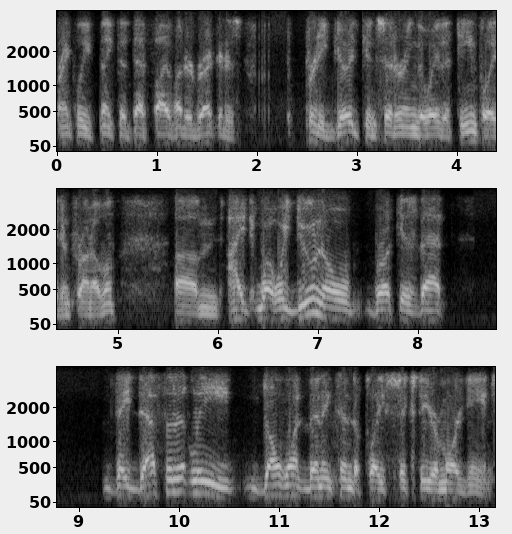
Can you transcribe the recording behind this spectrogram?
frankly think that that 500 record is pretty good considering the way the team played in front of him. Um, I what we do know, Brooke, is that they definitely don't want Binnington to play 60 or more games.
